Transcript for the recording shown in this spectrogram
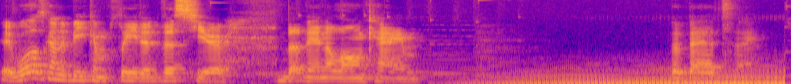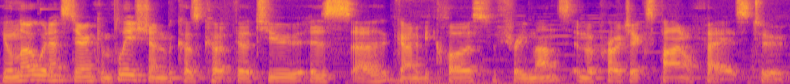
It was going to be completed this year, but then along came the bad thing. You'll know when it's nearing completion because Côte Vertu is uh, going to be closed for three months in the project's final phase to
